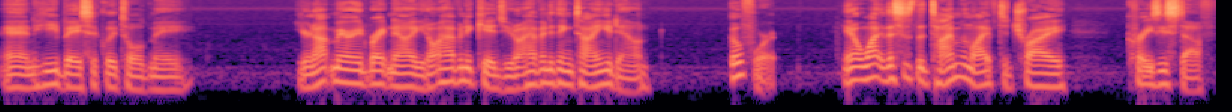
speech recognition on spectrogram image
And he basically told me, you're not married right now. You don't have any kids. You don't have anything tying you down. Go for it. You know why? This is the time in life to try crazy stuff.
